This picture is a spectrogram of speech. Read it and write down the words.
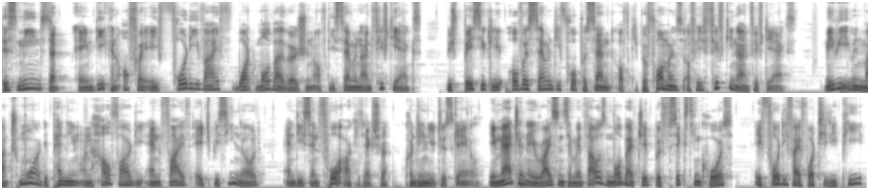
This means that AMD can offer a 45 watt mobile version of the 7950X with basically over 74% of the performance of a 5950X, maybe even much more depending on how far the N5 HPC node and Zen 4 architecture continue to scale. Imagine a Ryzen 7000 mobile chip with 16 cores, a 45 watt TDP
